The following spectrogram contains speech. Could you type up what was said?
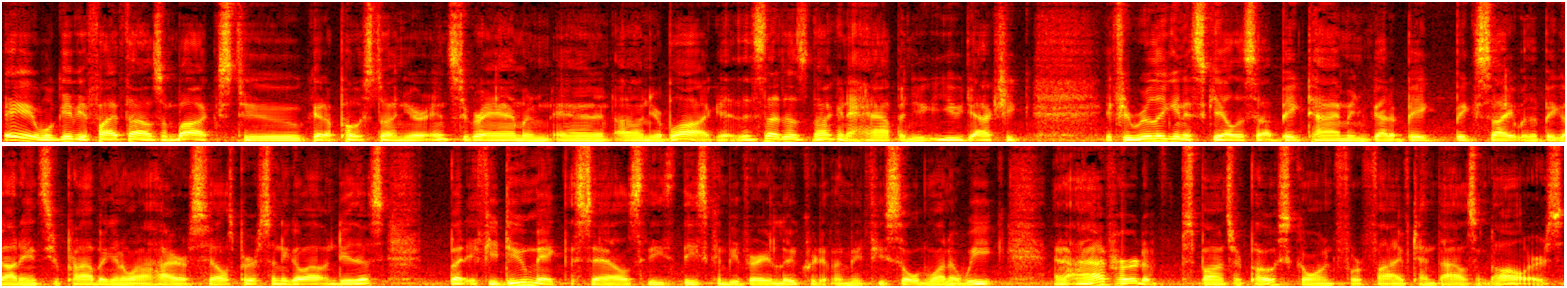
"Hey, we'll give you five thousand bucks to get a post on your Instagram and, and on your blog." This that is not going to happen. You you actually, if you're really going to scale this up big time and you've got a big big site with a big audience, you're probably going to want to hire a salesperson to go out and do this. But if you do make the sales, these these can be very lucrative. I mean, if you sold one a week, and I've heard of sponsored posts going for five, ten thousand dollars.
